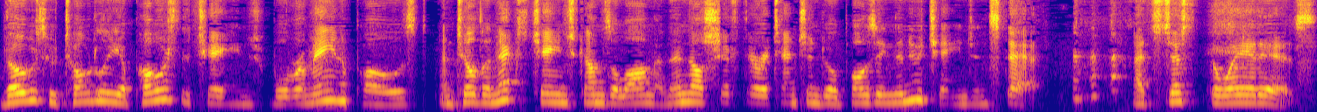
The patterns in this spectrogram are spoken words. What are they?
Those who totally oppose the change will remain opposed until the next change comes along and then they'll shift their attention to opposing the new change instead. That's just the way it is.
